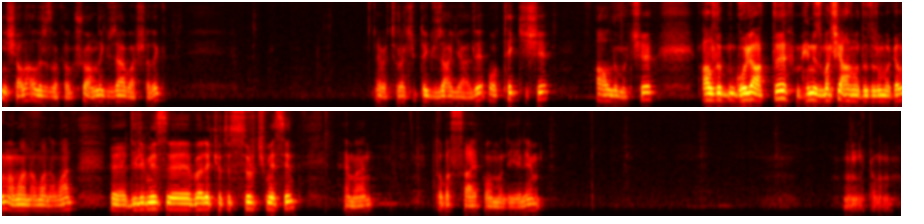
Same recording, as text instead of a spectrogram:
İnşallah alırız bakalım. Şu anda güzel başladık. Evet rakip de güzel geldi. O tek kişi aldı maçı. Aldı golü attı. Henüz maçı almadı. Durun bakalım. Aman aman aman. E, dilimiz e, böyle kötü sürçmesin. Hemen topa sahip olma diyelim. Bakalım.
